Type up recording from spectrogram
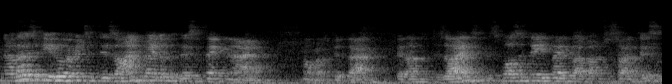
Now those of you who are into design may look at this and think, no, not much good that, a bit under-designed. This was indeed made by a bunch of scientists.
